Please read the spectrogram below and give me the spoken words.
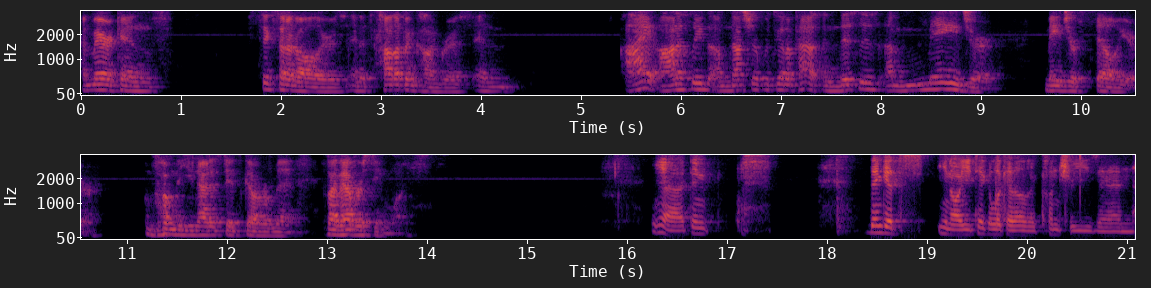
Americans $600 and it's caught up in Congress. And I honestly, I'm not sure if it's going to pass. And this is a major, major failure from the United States government if I've ever seen one. Yeah, I think I think it's you know you take a look at other countries and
